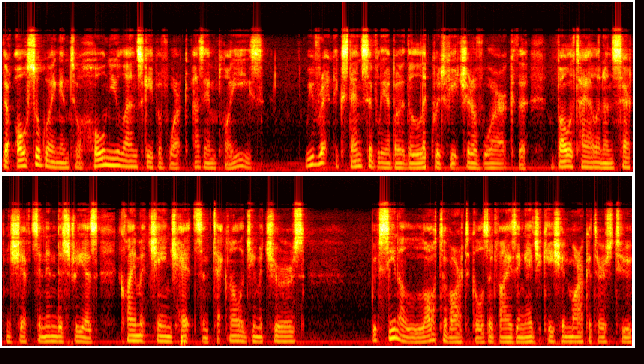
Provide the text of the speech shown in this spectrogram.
They're also going into a whole new landscape of work as employees. We've written extensively about the liquid future of work, the volatile and uncertain shifts in industry as climate change hits and technology matures. We've seen a lot of articles advising education marketers to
